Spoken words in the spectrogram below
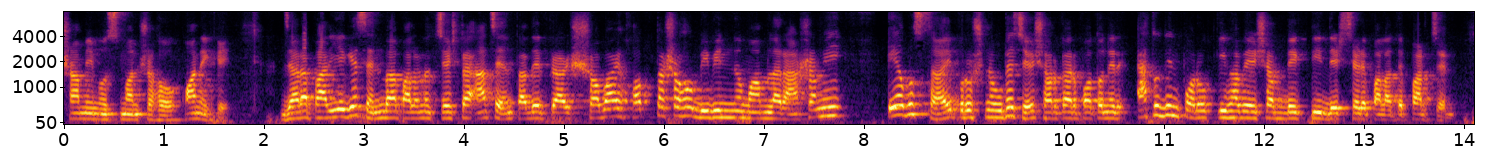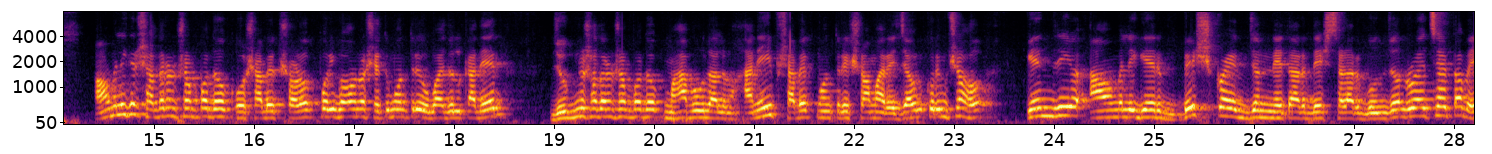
শামীম ওসমান সহ অনেকে। যারা পালিয়ে গেছেন বা পালানোর চেষ্টা আছেন, তাদের প্রায় সবাই হত্যাসহ বিভিন্ন মামলার আসামি এ অবস্থায় প্রশ্ন উঠেছে, সরকার পতনের এতদিন পরও কীভাবে এসব ব্যক্তি দেশ ছেড়ে পালাতে পারছেন? আওয়ামী লীগের সাধারণ সম্পাদক ও সাবেক সড়ক পরিবহন ও সেতুমন্ত্রী ওবায়দুল কাদের, যুগ্ম সাধারণ সম্পাদক মাহবুল আলম হানিফ, সাবেক মন্ত্রী শমা রেজাউল করিম সহ কেন্দ্রীয় আওয়ামী লীগের বেশ কয়েকজন নেতার দেশ ছাড়ার গুঞ্জন রয়েছে, তবে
